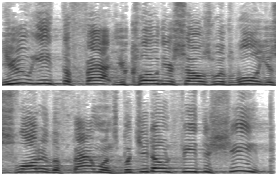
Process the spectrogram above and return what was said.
You eat the fat, you clothe yourselves with wool, you slaughter the fat ones, but you don't feed the sheep.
